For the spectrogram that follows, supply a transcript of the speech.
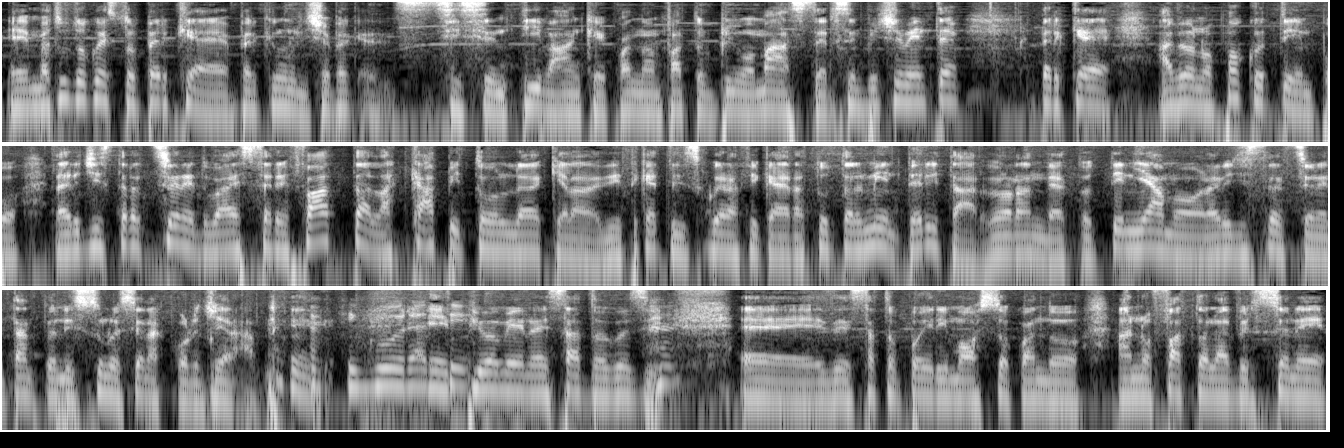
Eh, ma tutto questo perché? Perché uno dice perché si sentiva anche quando hanno fatto il primo master, semplicemente perché avevano poco tempo, la registrazione doveva essere fatta, la Capitol, che è la- l'etichetta discografica, era totalmente in ritardo. Allora hanno detto teniamo la registrazione, tanto nessuno se ne accorgerà. Figurati. E più o meno è stato così. Eh, è stato poi rimosso quando hanno fatto la versione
